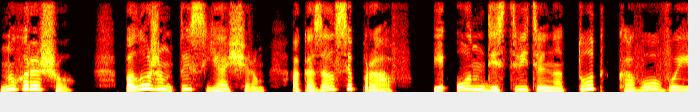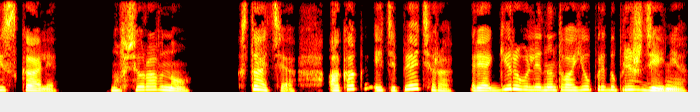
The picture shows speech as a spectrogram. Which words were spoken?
ну хорошо, положим, ты с ящером оказался прав, и он действительно тот, кого вы искали. Но все равно. Кстати, а как эти пятеро реагировали на твое предупреждение?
